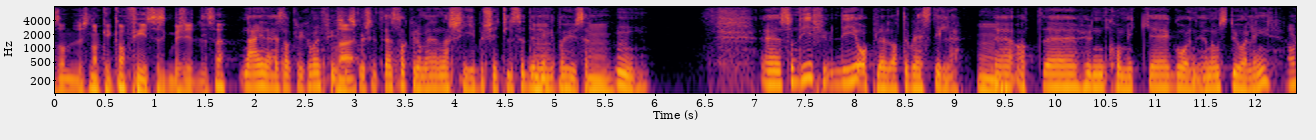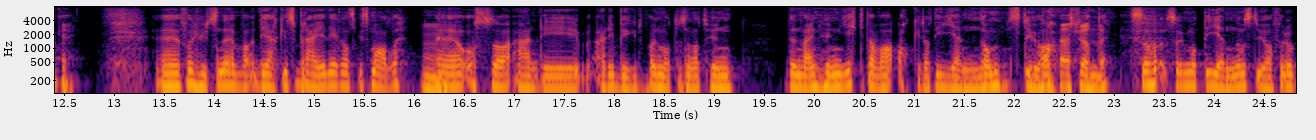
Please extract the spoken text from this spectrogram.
sånn, du snakker ikke om fysisk beskyttelse. Nei, nei, jeg snakker ikke om en Nei. fysisk beskyttelse, jeg snakker om en energibeskyttelse du legger på huset. Mm. Eh, Så de, de opplevde at det ble stille. Eh, At eh, hun kom ikke gående gjennom stua lenger. Ok. Eh, For husene de er ikke så breie, de er ganske smale. Eh, Og så er de, er de bygd på en måte sånn at hun, den veien hun gikk, da var akkurat igjennom stua. Jeg skjønner. Så, så vi måtte gjennom stua for å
